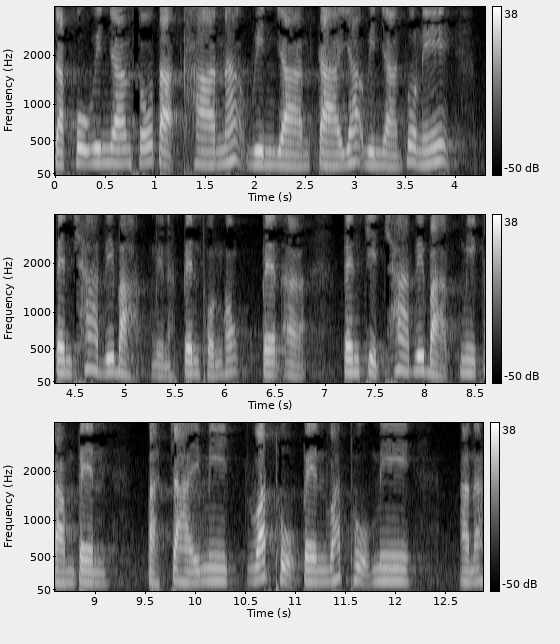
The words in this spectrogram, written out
จักขุวิญญาณโสตะคานะวิญญาณ กายวิญญาณพวกนี้เป็นชาติวิบากเนี่ยนะเป็นผลของเป็นอ่าเป็นจิตชาติวิบากมีกรรมเป็นปัจจัยมีวัตถุเป็นวัตถุมี อะนะ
